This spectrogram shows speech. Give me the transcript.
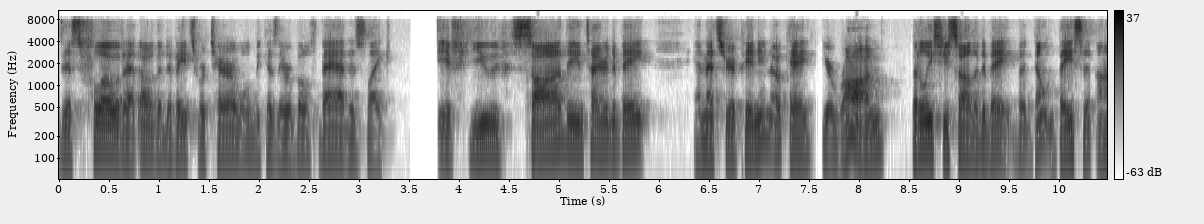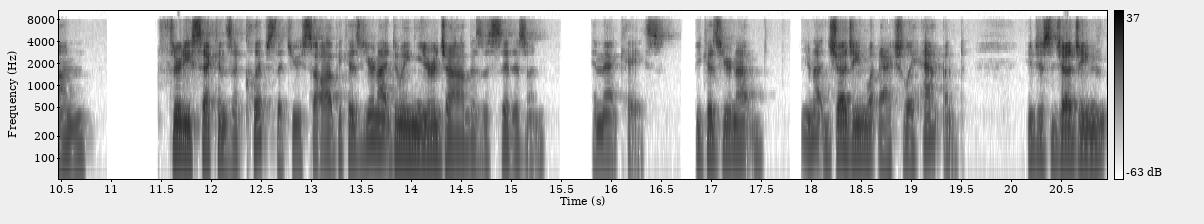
this flow that oh the debates were terrible because they were both bad is like if you saw the entire debate and that's your opinion okay you're wrong but at least you saw the debate but don't base it on 30 seconds of clips that you saw because you're not doing your job as a citizen in that case because you're not you're not judging what actually happened you're just judging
